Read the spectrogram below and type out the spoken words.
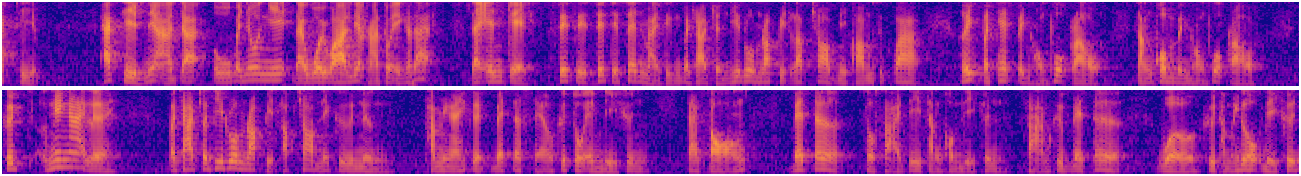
active active เนี่ยอาจจะโอ้เป็นอย่างนี้ แต่โวยวายเรียกหาตัวเองก็ได้ แต่ engage citizen หมายถึงประชาชนที่ร่วมรับผิดรับชอบ มีความรู้สึกว่า เฮ้ย ประเทศเป็นของพวกเรา สังคมเป็นของพวกเรา คือง่าย ๆเลย ประชาชนที่ร่วมรับผิดรับชอบเนี่ยคือ 1. ทำยังไงให้เกิด better self คือตัวเองดีขึ้น แต่ 2. better society สังคมดีขึ้น 3. คือ better world คือทำให้โลกดีขึ้น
